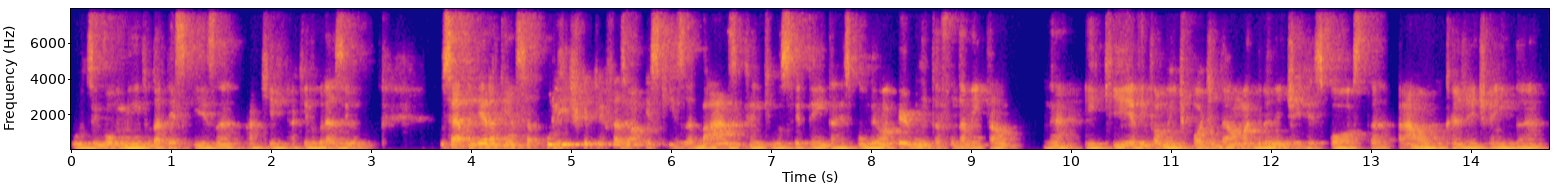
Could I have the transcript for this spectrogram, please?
o desenvolvimento da pesquisa aqui, aqui no Brasil. O CEA tem essa política de fazer uma pesquisa básica em que você tenta responder uma pergunta fundamental, né? E que eventualmente pode dar uma grande resposta para algo que a gente ainda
